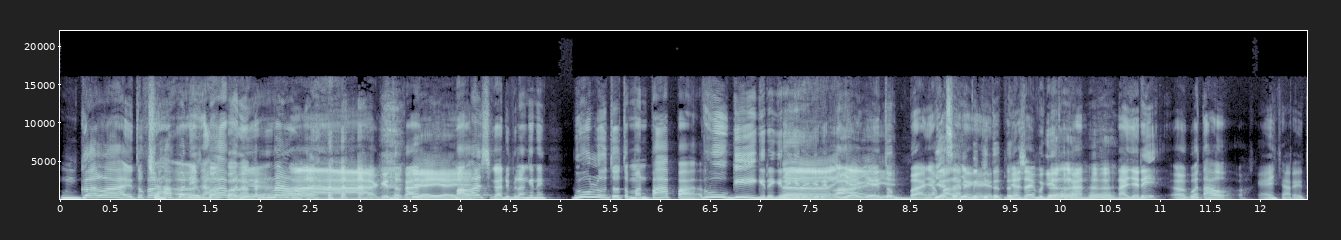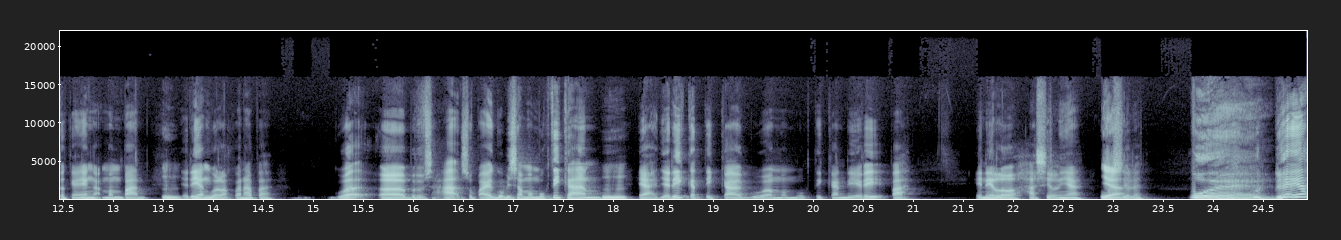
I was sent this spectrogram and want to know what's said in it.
Enggak lah itu kan. Siapa uh, nih? Bapak nggak dia? kenal. Nah, gitu kan. Iya, iya, iya. Malah suka dibilang gini, dulu tuh teman papa rugi gini gini gini gini. Wah, iya, iya, itu iya. banyak Biasanya banget. begitu kayak tuh. Biasanya begitu Heeh, kan. Nah jadi uh, gue tahu, oh, kayaknya cara itu kayaknya nggak mempan. Hmm. Jadi yang gue lakukan apa? Gue uh, berusaha supaya gue bisa membuktikan. Mhm. Ya, jadi ketika gua membuktikan diri, Pak, ini loh hasilnya. Ya. Hasilnya Wah. gede ya.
